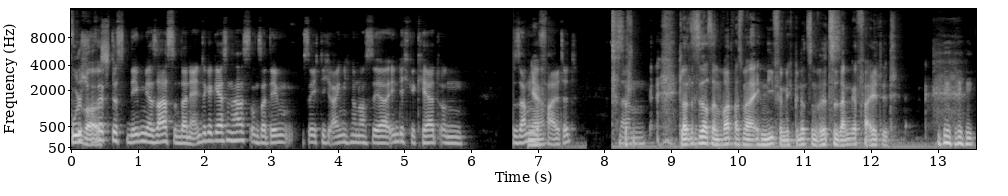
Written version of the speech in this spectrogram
Cool wirktest, neben mir saßt und deine Ente gegessen hast und seitdem sehe ich dich eigentlich nur noch sehr in dich gekehrt und zusammengefaltet. Ähm, Ich glaube, das ist auch so ein Wort, was man eigentlich nie für mich benutzen würde, zusammengefaltet.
